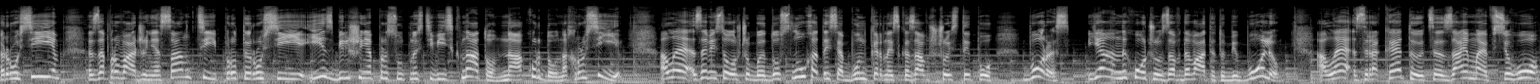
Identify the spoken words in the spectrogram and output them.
Росії, запровадження санкцій проти Росії і збільшення присутності військ НАТО на кордонах Росії. Але замість того, щоб дослухатися, бункерний сказав щось типу: Борис, я не хочу завдавати тобі болю, але з ракетою це займе всього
